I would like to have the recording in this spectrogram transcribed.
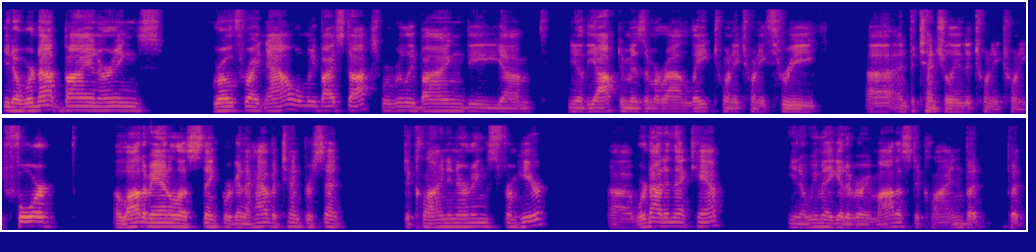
you know, we're not buying earnings growth right now when we buy stocks. We're really buying the um, you know, the optimism around late 2023 uh, and potentially into 2024. A lot of analysts think we're going to have a 10% decline in earnings from here. Uh, we're not in that camp. You know, we may get a very modest decline, but but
